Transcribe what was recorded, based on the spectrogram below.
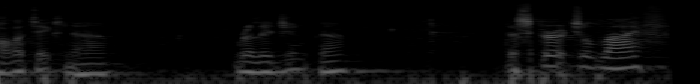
Politics? No. Religion? No. The spiritual life?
